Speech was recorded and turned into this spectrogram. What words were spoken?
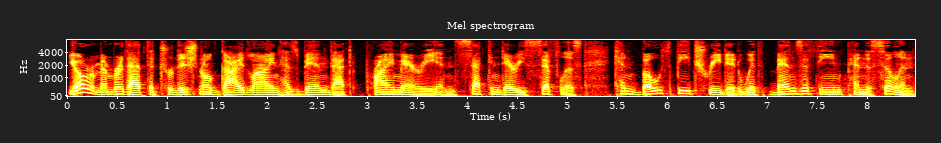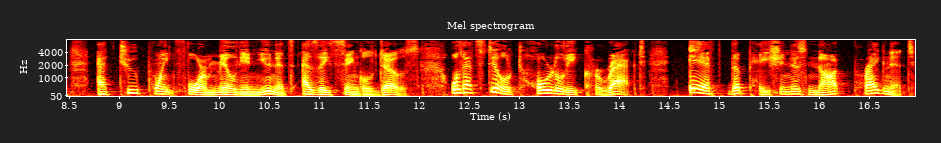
Y'all remember that the traditional guideline has been that primary and secondary syphilis can both be treated with benzathine penicillin at 2.4 million units as a single dose. Well, that's still totally correct if the patient is not pregnant.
